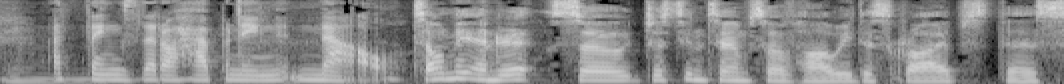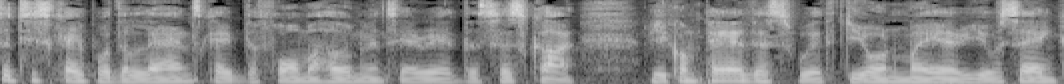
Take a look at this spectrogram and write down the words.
mm. at things that are happening now. Tell me, Andrea, so just in terms of how he describes the cityscape or the landscape, the former homeland area, the Ciskei, if you compare this with Deon Meyer, you were saying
